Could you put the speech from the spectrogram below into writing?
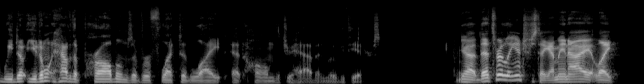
we don't you don't have the problems of reflected light at home that you have in movie theaters. Yeah, that's really interesting. I mean, I like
